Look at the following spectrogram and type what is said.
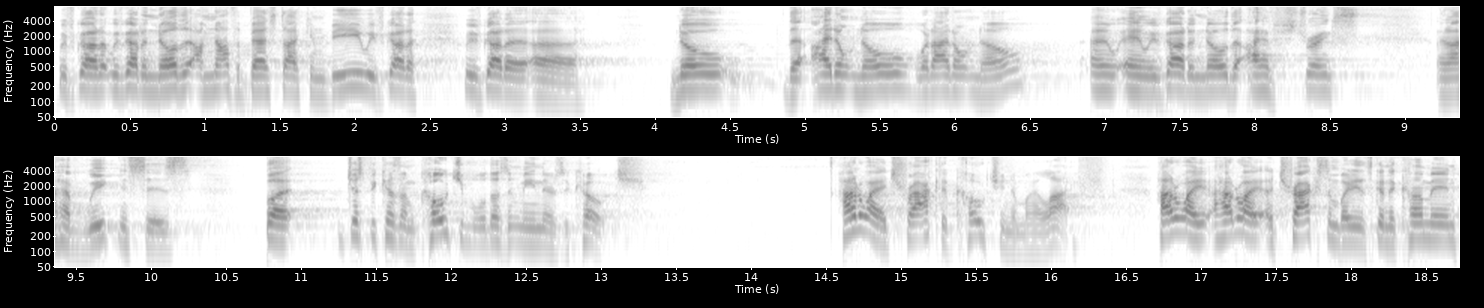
We've got to, we've got to know that I'm not the best I can be. We've got to, we've got to uh, know that I don't know what I don't know. And, and we've got to know that I have strengths and I have weaknesses. But just because I'm coachable doesn't mean there's a coach. How do I attract a coach into my life? How do, I, how do I attract somebody that's going to come in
